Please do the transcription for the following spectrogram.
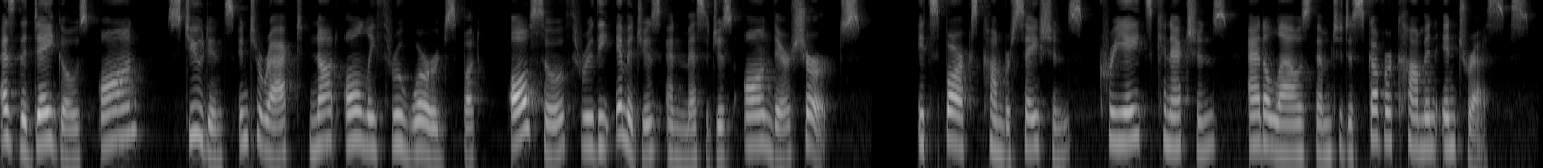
As the day goes on, students interact not only through words but also through the images and messages on their shirts. It sparks conversations, creates connections, and allows them to discover common interests.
